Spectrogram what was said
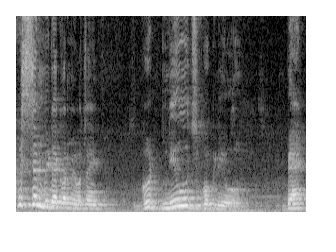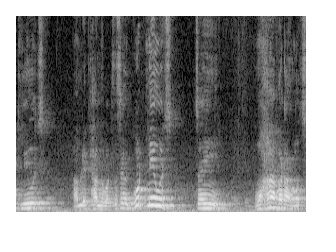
क्रिस्चियन मिडियाकर्मीहरू चाहिँ गुड न्युज बोक्ने हो। ब्याड न्युज हामीले फाल्नुपर्छ त्यसमा गुड न्युज चाहिँ उहाँबाट आउँछ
